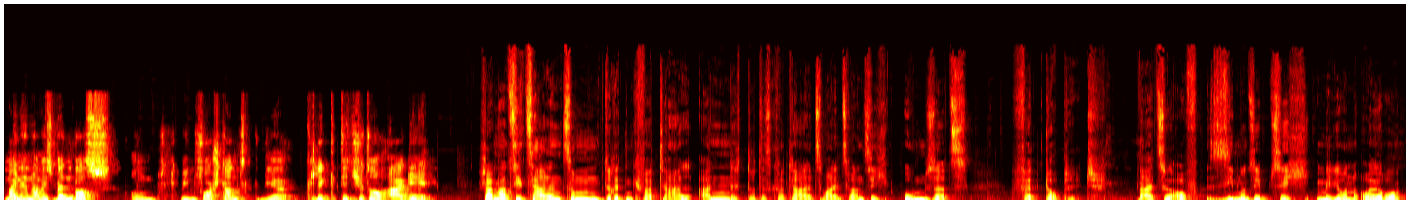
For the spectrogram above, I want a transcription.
Mein Name ist Ben Boss und ich bin Vorstand der Click Digital AG. Schauen wir uns die Zahlen zum dritten Quartal an. Drittes Quartal 22, Umsatz verdoppelt. Nahezu auf 77 Millionen Euro.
